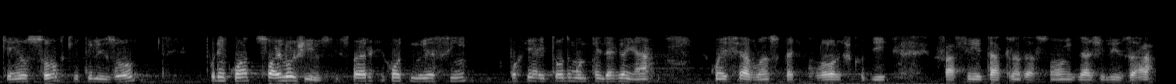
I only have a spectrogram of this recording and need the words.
quem eu soube que utilizou, por enquanto só elogios. Espero que continue assim, porque aí todo mundo tende a ganhar com esse avanço tecnológico de facilitar transações, agilizar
